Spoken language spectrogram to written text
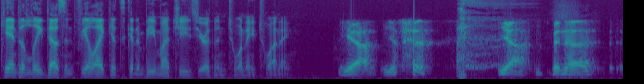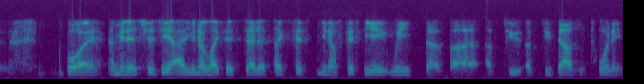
candidly doesn't feel like it's going to be much easier than 2020 yeah yeah. Yeah, it's been a boy. I mean, it's just yeah, you know, like they said, it's like 50, you know, 58 weeks of uh, of two of 2020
